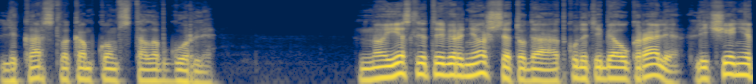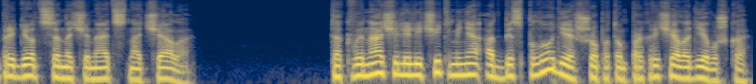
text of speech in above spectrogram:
лекарство комком встало в горле. Но если ты вернешься туда, откуда тебя украли, лечение придется начинать сначала. — Так вы начали лечить меня от бесплодия? — шепотом прокричала девушка.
